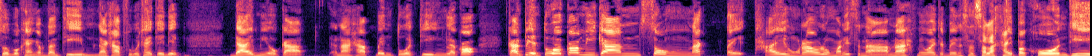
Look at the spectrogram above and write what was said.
สวนโปรแข่งกับตันทีมนะครับสุภชัยใจเด็ด ได้มีโอกาสนะครับเป็นตัวจริงแล้วก็การเปลี่ยนตัวก็มีการส่งนักเตะไทยของเราลงมาในสนามนะ ไม่ว่าจะเป็นสัสลักไหประโคนที่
